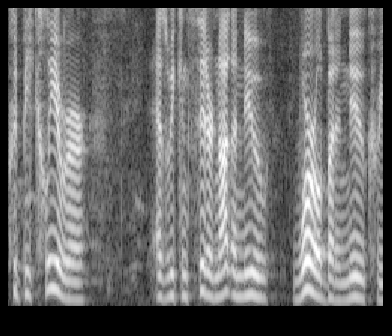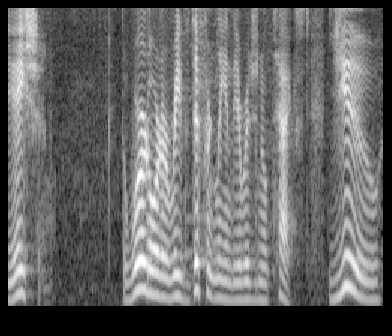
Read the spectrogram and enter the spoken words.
could be clearer as we consider not a new world, but a new creation. The word order reads differently in the original text. You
